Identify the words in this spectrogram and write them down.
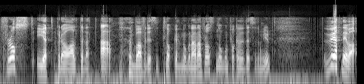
Frost är ett bra alternativ. Ah, bara för det så plockade någon annan Frost. Någon plockade dessutom ut. Vet ni vad?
